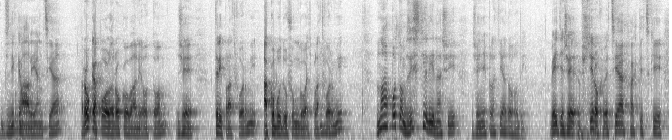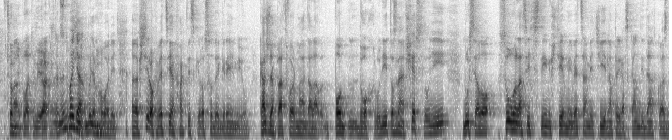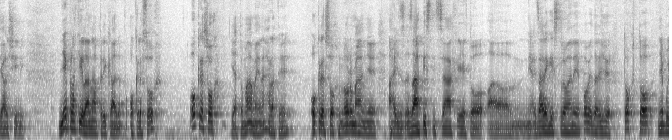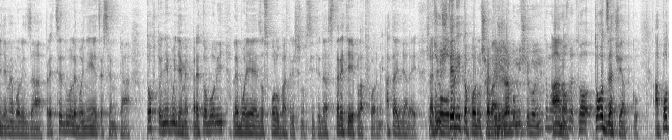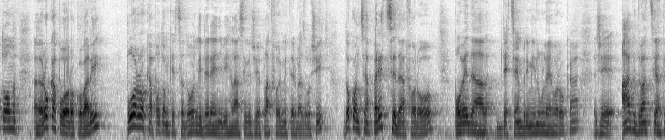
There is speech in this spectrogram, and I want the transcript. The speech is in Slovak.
Vznikla aliancia. Roka pol rokovali o tom, že tri platformy, ako budú fungovať platformy. No a potom zistili naši, že neplatia dohody. Viete, že v štyroch veciach fakticky... V čom neplatili? Ako, tak budem, budem hovoriť. E, v štyroch veciach fakticky rozhoduje grémium. Každá platforma dala po dvoch ľudí, to znamená 6 ľudí muselo súhlasiť s tými štyrmi vecami, či napríklad s kandidátkou a s ďalšími. Neplatila napríklad v okresoch. V okresoch, ja to mám aj nahraté, okresoch normálne, aj v zápisnicách je to nejak zaregistrované, povedali, že tohto nebudeme voliť za predsedu, lebo nie je z SMK. Tohto nebudeme preto voliť, lebo je zo spolupatričnosti, teda z tretej platformy a tak ďalej. Čo Takže už vtedy tak, to porušovali. Také žabomyšie vojny to môžeme Áno, to, to od začiatku. A potom e, roka pol rokovali, pol roka potom, keď sa dohodli, verejne vyhlásili, že platformy treba zrušiť. Dokonca predseda forov povedal v decembri minulého roka, že ak 28.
